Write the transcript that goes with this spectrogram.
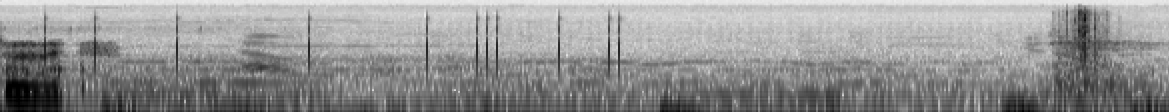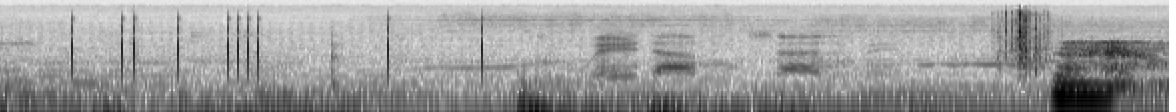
some of it. Hmm.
